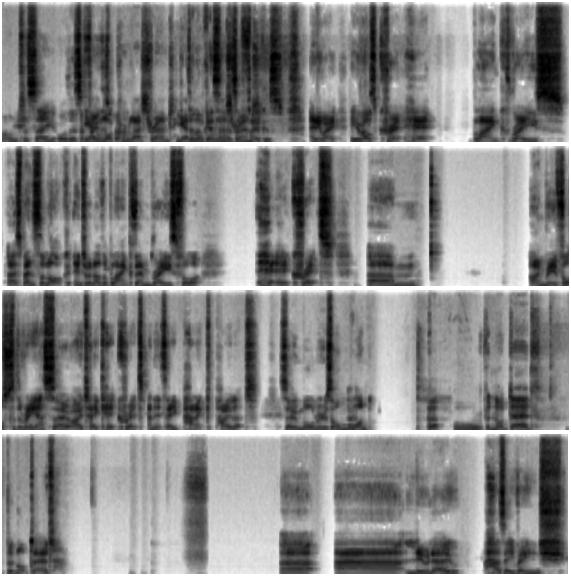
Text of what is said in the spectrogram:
I want to say, or there's a He had a lock from last round. He had a I'm lock from last round. focus. Anyway, he rolls crit hit, blank, raise, uh, spends the lock into another blank, then raise for hit hit crit. Um, I'm reinforced to the rear, so I take hit crit, and it's a panicked pilot. So Morna is on one, Uh, ooh, but not dead. but not dead. Uh, uh, Lulo has a range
